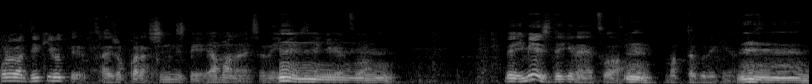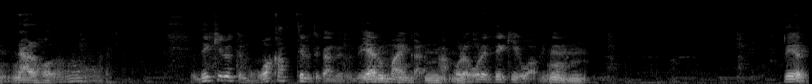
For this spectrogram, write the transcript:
これはできるって最初から信じてやまないですよねイメージできるやつは。うんでイメージできないやつはうん。全くできない、うんうんうん。なるほど。ねできるってもう分かってるって感じでやる前から、うんうんあこれ俺できるわみたいな、うんうん。で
